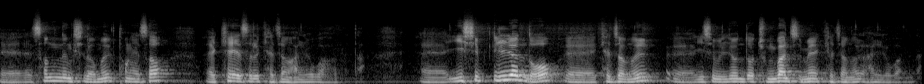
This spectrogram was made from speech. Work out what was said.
에, 성능 실험을 통해서 에, KS를 개정하려고 합니다. 에, 21년도 에, 개정을 에, 21년도 중반쯤에 개정을 하려고 합니다.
